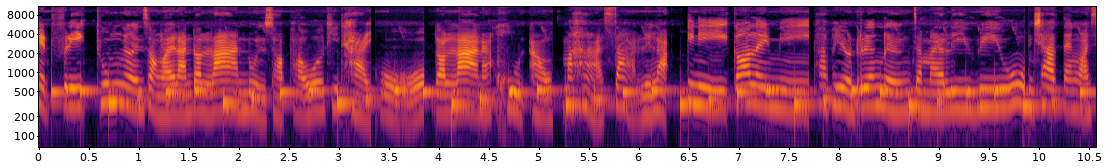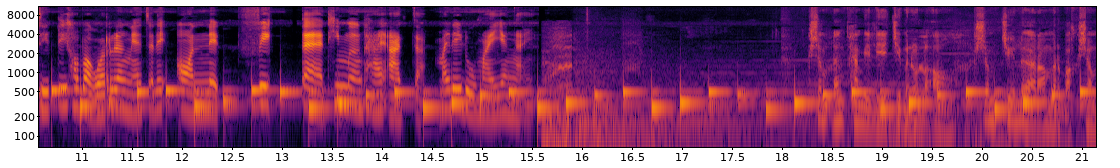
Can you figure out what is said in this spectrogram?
Netflix ทุ่มเงิน 200 ล้านดอลลาร์ หนุนซอฟต์พาวเวอร์ที่ไทย โห ดอลลาร์นะ คูณเอา มหาศาลเลยล่ะ ทีนี้ก็เลยมีภาพยนตร์เรื่องหนึ่งจะมารีวิว ชาวแตงหวานซิตี้เขาบอกว่าเรื่องนี้จะได้ออน Netflix แต่ที่เมืองไทยอาจจะไม่ได้ดูไหมยังไง ខ្ញុំដឹងថាមីលីជាមនុស្សល្អខ្ញុំជឿលើអារម្មណ៍របស់ខ្ញុំ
